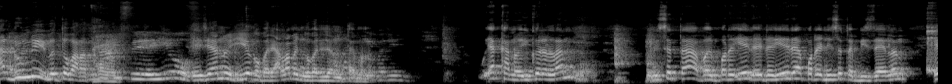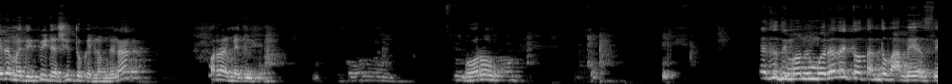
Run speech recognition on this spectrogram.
আর ডুমনি তো বাড়াতে হবে। এই যেন ইয়ে গোবারি আলামিন গোবারি জানো তেমন একখানো ই করে লান, নিচেরটা পরে এর পরে নিচেরটা ভিজাইলাম এরা মধ্যে পিঠা সিদ্ধ করলাম না মধ্যে গরম এ যদি মানুষ মরে যাইতো তাহলে তো ভালোই আছে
